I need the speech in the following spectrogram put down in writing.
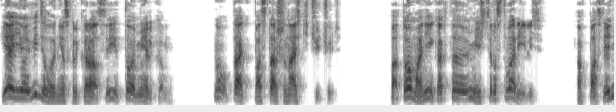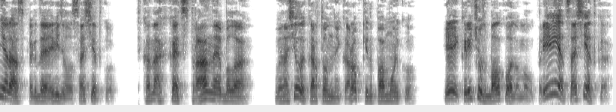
Я ее видела несколько раз, и то мельком. Ну, так, постарше Наськи чуть-чуть. Потом они как-то вместе растворились. А в последний раз, когда я видела соседку, так она какая-то странная была. Выносила картонные коробки на помойку. Я ей кричу с балкона, мол, «Привет, соседка!»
